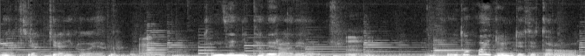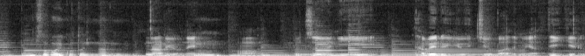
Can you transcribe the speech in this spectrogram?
目がキラッキラに輝く。あ完全に食べラーである。うん。フードファイトに出てたらものすごいことになる。なるよね、うん。うん。普通に食べる YouTuber でもやっていける、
